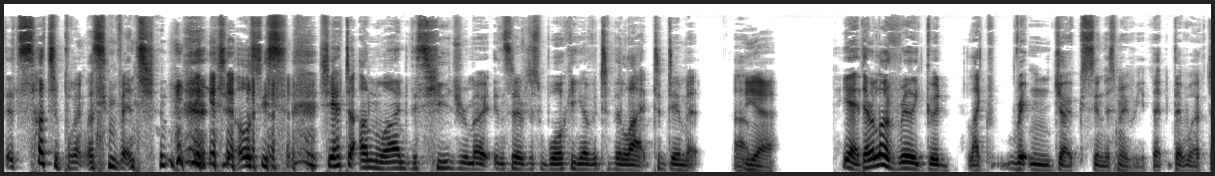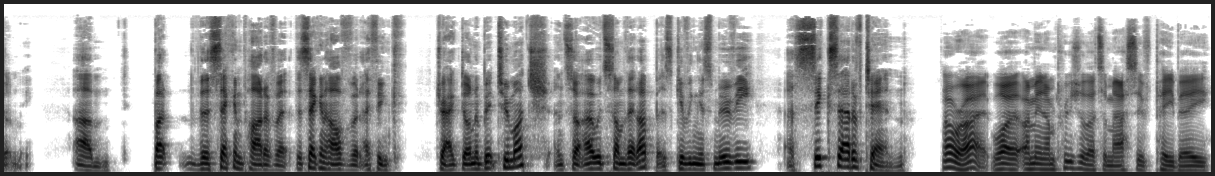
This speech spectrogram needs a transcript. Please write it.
It's such a pointless invention. she, all she's, she had to unwind this huge remote instead of just walking over to the light to dim it. Um, yeah, yeah, there are a lot of really good, like, written jokes in this movie that, that worked on me. Um, but the second part of it, the second half of it, I think dragged on a bit too much. And so I would sum that up as giving this movie a 6 out of 10. All right. Well, I mean, I'm pretty sure that's a massive PB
